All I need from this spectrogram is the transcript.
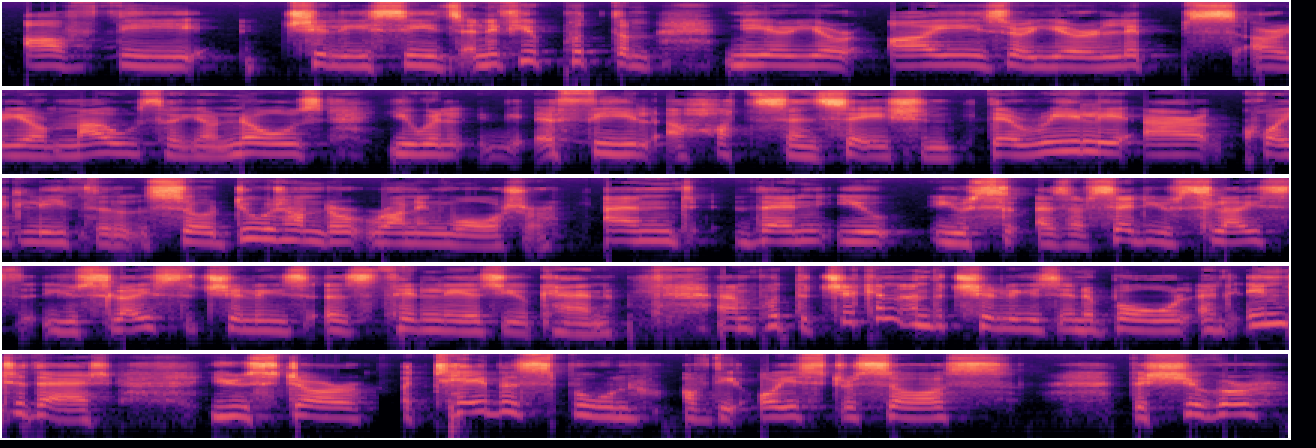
of the chili seeds. And if you put them near your eyes or your lips or your mouth or your nose, you will uh, feel a hot sensation. They really are quite lethal. So do it under running water. And then you, you, as I've said, you slice, you slice the chilies as thinly as you can and put the chicken and the chilies in a bowl. And into that, you stir a tablespoon of the oyster sauce, the sugar,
